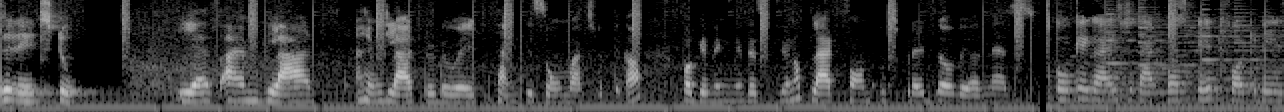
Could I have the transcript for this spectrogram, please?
relates to. Yes, I am glad. I am glad to do it. Thank you so much, Ritika, for giving me this, you know, platform to spread the awareness. Okay, guys, so that was it for today's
